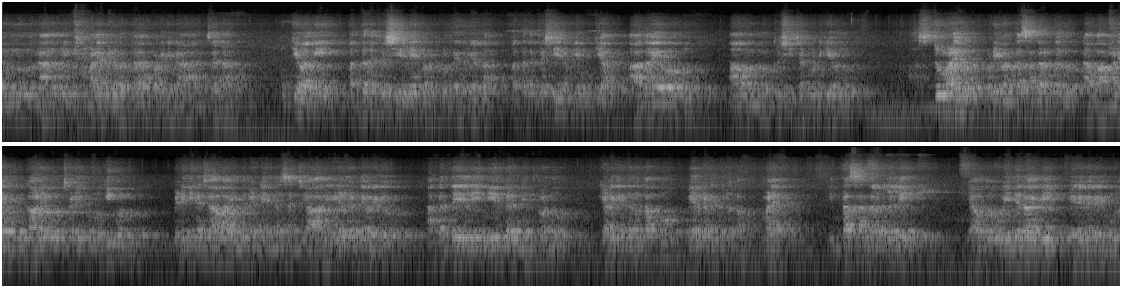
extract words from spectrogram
ಮುನ್ನೂರು, ನಾನೂರು ಇಂಚ್ ಮಳೆ ಬೀಳುವಂತಹ ಕೊಡಗಿನ ಜನ ಮುಖ್ಯವಾಗಿ ಭತ್ತದ ಕೃಷಿಯಲ್ಲೇ ತೊಡಗಿಕೊಳ್ತಾ ಇದ್ರು ಎಲ್ಲ. ಭತ್ತದ ಕೃಷಿ ನಮಗೆ ಮುಖ್ಯ ಆದಾಯವೂ ಆ ಒಂದು ಕೃಷಿ ಚಟುವಟಿಕೆಯವರು. ಅಷ್ಟು ಮಳೆ ಹೊಡೆಯುವಂಥ ಸಂದರ್ಭದಲ್ಲೂ ನಾವು ಆ ಮಳೆಗೂ, ಗಾಳಿಗೂ, ಚಳಿಗೂ ಒಗ್ಗಿಕೊಂಡು ಬೆಳಗಿನ ಜಾವ ಐದು ಗಂಟೆಯಿಂದ ಸಂಜೆ ಆರು, ಏಳು ಗಂಟೆವರೆಗೂ ಆ ಗದ್ದೆಯಲ್ಲಿ ನೀರುಗಳು ನಿಂತ್ಕೊಂಡು ಕೆಳಗಿಂದನೂ ತಪ್ಪು ಮೇಲ್ಗಡೆಯಿಂದನೂ ತಪ್ಪು. ಮಳೆ. ಇಂಥ ಸಂದರ್ಭದಲ್ಲಿ ಯಾವುದು ವೈದ್ಯರಾಗಲಿ, ಬೇರೆ ಬೇರೆ ಮೂಲ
